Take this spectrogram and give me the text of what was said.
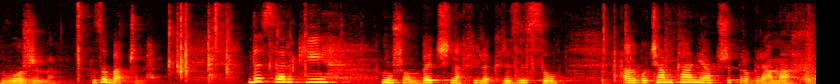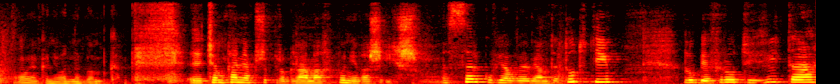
włożymy. Zobaczymy. Deserki muszą być na chwilę kryzysu albo ciamkania przy programach. O, jaka nieładna gąbka. Y, Ciamkania przy programach, ponieważ iż z serków ja uwielbiam te tutti, lubię frutti vite,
